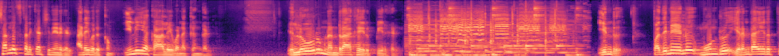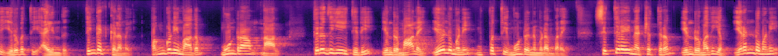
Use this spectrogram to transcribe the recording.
சன்லைஃப் தொலைக்காட்சி நேர்கள் அனைவருக்கும் இனிய காலை வணக்கங்கள். எல்லோரும் நன்றாக இருப்பீர்கள். இன்று பதினேழு மூன்று இரண்டாயிரத்தி இருபத்தி ஐந்து திங்கட்கிழமை பங்குனி மாதம் மூன்றாம் நாள் திருதியை திதி இன்று மாலை ஏழு மணி முப்பத்தி மூன்று நிமிடம் வரை சித்திரை நட்சத்திரம் இன்று மதியம் இரண்டு மணி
